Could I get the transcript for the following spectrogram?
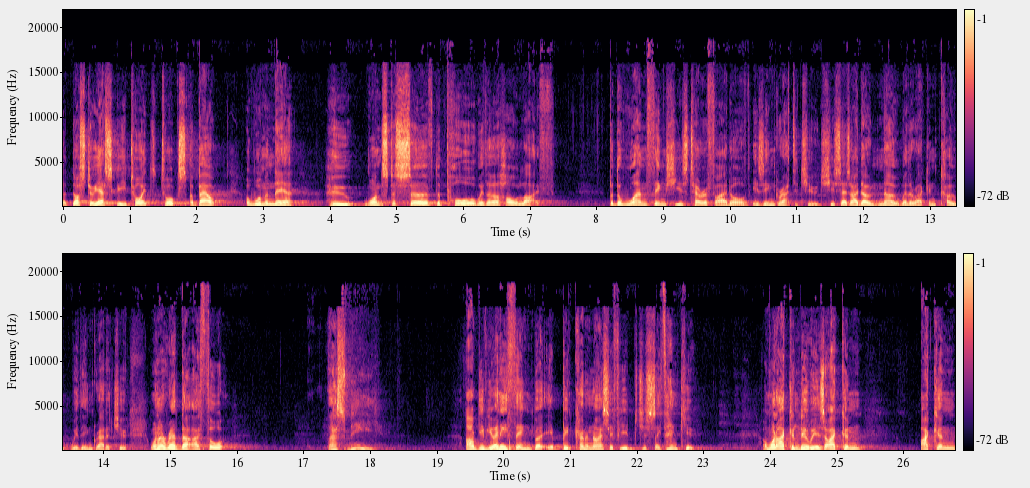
uh, Dostoevsky talks about a woman there who wants to serve the poor with her whole life. But the one thing she is terrified of is ingratitude. She says, I don't know whether I can cope with ingratitude. When I read that, I thought, that's me. I'll give you anything, but it'd be kind of nice if you'd just say thank you. And what I can do is I can, I can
